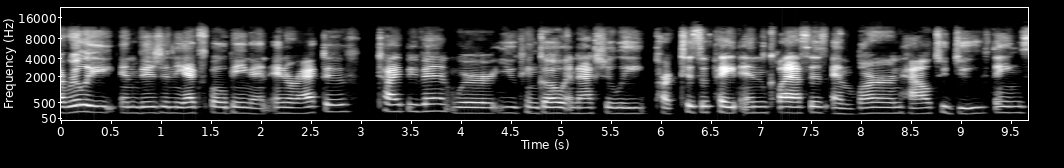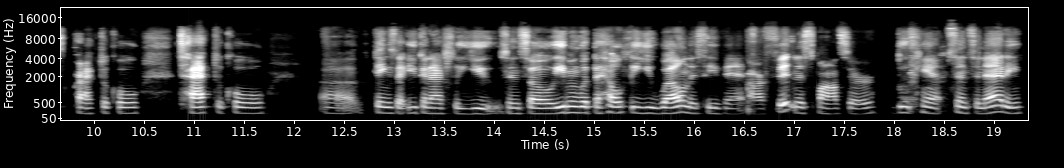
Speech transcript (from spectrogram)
I really envision the expo being an interactive type event where you can go and actually participate in classes and learn how to do things practical, tactical uh, things that you can actually use. And so, even with the Healthy You Wellness event, our fitness sponsor, Bootcamp Cincinnati,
